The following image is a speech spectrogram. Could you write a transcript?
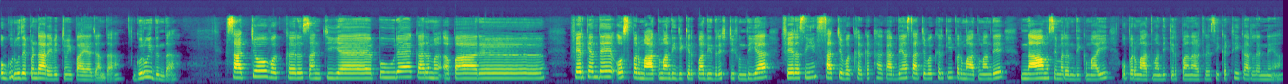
ਉਹ ਗੁਰੂ ਦੇ ਭੰਡਾਰੇ ਵਿੱਚੋਂ ਹੀ ਪਾਇਆ ਜਾਂਦਾ। ਗੁਰੂ ਹੀ ਦਿੰਦਾ। ਸਾਚੋ ਵਖਰ ਸੰਚੀਐ, ਪੂਰੇ ਕਰਮ ਅਪਾਰ। ਫਿਰ ਕਹਿੰਦੇ, ਉਸ ਪਰਮਾਤਮਾ ਦੀ ਜੇ ਕਿਰਪਾ ਦੀ ਦ੍ਰਿਸ਼ਟੀ ਹੁੰਦੀ ਆ, ਫਿਰ ਅਸੀਂ ਸੱਚ ਵਖਰ ਇਕੱਠਾ ਕਰਦੇ ਆ ਸੱਚ ਵਖਰ ਕੀ? ਪਰਮਾਤਮਾ ਦੇ ਨਾਮ ਸਿਮਰਨ ਦੀ ਕਮਾਈ, ਉਹ ਪਰਮਾਤਮਾ ਦੀ ਕਿਰਪਾ ਨਾਲ ਫਿਰ ਅਸੀਂ ਇਕੱਠੀ ਕਰ ਲੈਨੇ ਆ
